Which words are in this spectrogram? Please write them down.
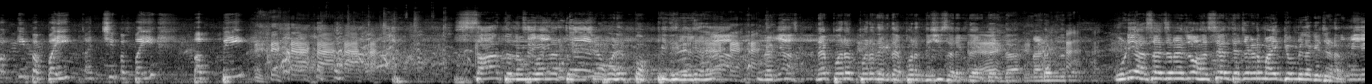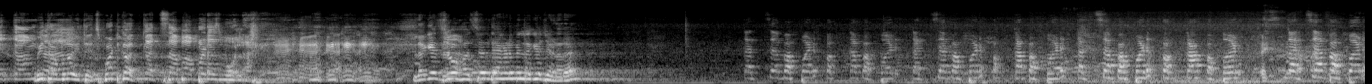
पक्की पपई कच्ची पपई पप्पी. सात नंबरला तुमच्यामुळे पप्पी दिलेली आहे. नक्कीच. नाही परत परत एकदा परत दिशी सर एकदा एकदा एकदा. मॅडम कुणी असायचं नाही जो हसेल त्याच्याकडे माईक घेऊन मी लगेच तुम्ही येणार एक काम मी करा. थांबलो इथेच पटकन. कच्चा पापडच बोला. लगेच जो हसेल त्याकडे मी लगेच येणार आहे कच्चा पापड पक्का पापड कच्चा पापड पक्का पापड कच्चा पापड पक्का पापड कच्चा पापड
